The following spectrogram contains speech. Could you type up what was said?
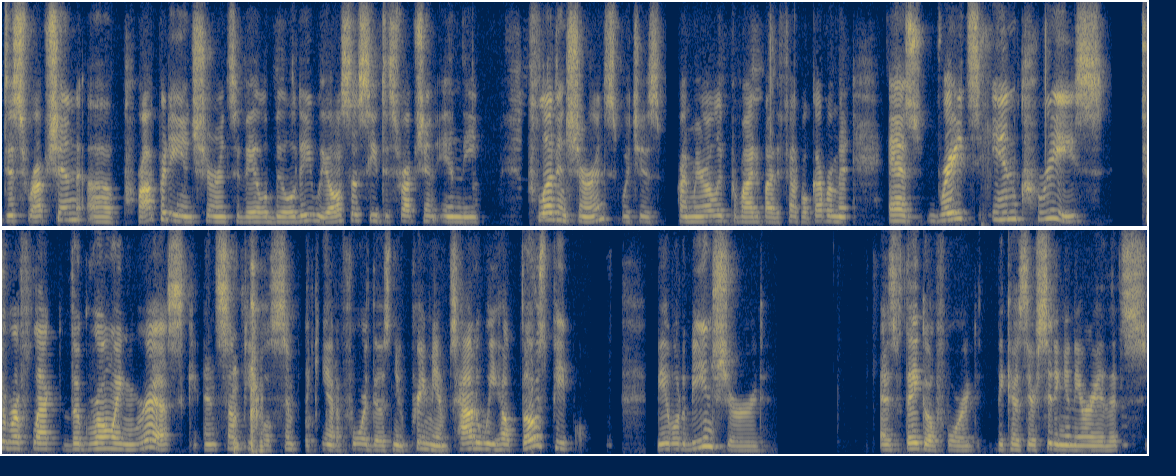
disruption of property insurance availability. We also see disruption in the flood insurance, which is primarily provided by the federal government, as rates increase to reflect the growing risk, and some people simply can't afford those new premiums. How do we help those people be able to be insured as they go forward because they're sitting in an area that's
